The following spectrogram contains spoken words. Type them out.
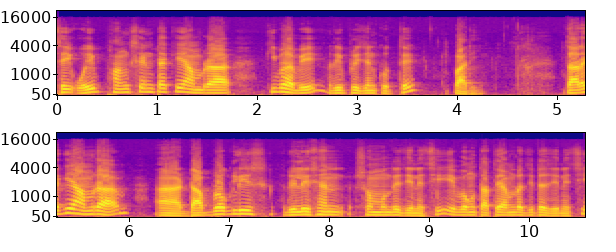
সেই ওয়েব ফাংশনটাকে আমরা কীভাবে রিপ্রেজেন্ট করতে পারি। তার আগে আমরা ডাব্রগলিস রিলেশন সম্বন্ধে জেনেছি এবং তাতে আমরা যেটা জেনেছি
